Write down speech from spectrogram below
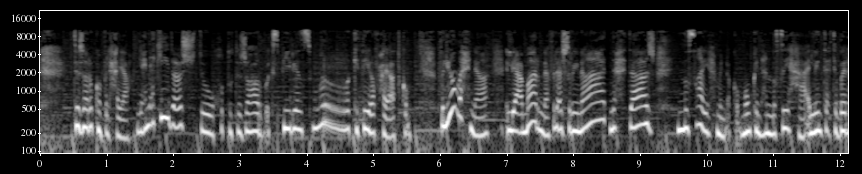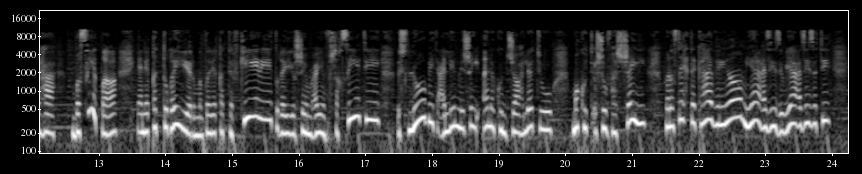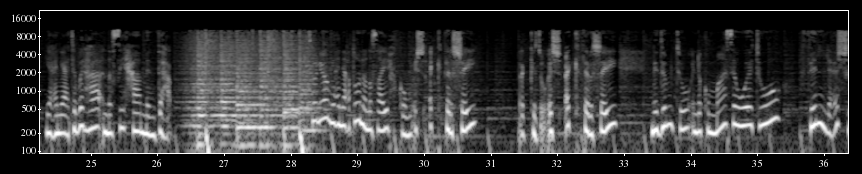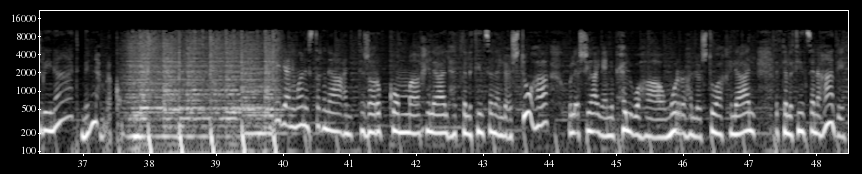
تجاربكم في الحياة. يعني أكيد عشتوا وخطوا تجارب واكسبيرينس مرة كثيرة في حياتكم. فاليوم إحنا اللي أعمارنا في العشرينات نحتاج نصايح منكم. ممكن هالنصيحة اللي أنت تعتبرها بسيطة يعني قد تغير من طريقة تفكيري تغير شيء معين في شخصيتي أسلوبي تعلمني شيء أنا كنت جاهلته ما كنت أشوف هالشيء. فنصيحتك هذه اليوم يا عزيزي ويا عزيزتي يعني أعتبرها نصيحة من ذهب. اليوم يعني أعطونا نصايحكم إيش أكثر شيء؟ ركزوا إيش أكثر شيء ندمتوا إنكم ما سويتوه في العشرينات من عمركم؟ أكيد يعني ما نستغنى عن تجاربكم خلال هالثلاثين سنة اللي عشتوها والأشياء يعني بحلوها ومرها اللي عشتوها خلال الثلاثين سنة هذه.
